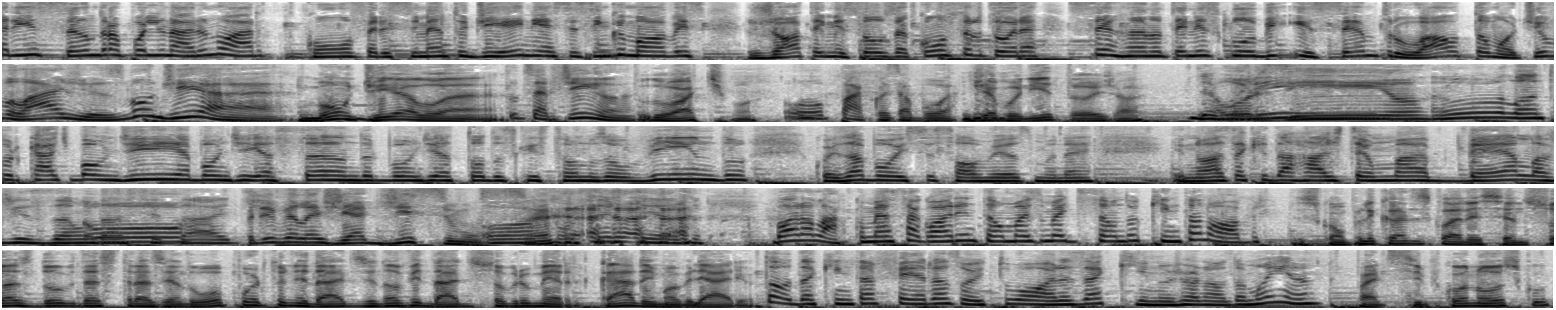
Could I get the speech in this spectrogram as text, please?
Mari e Sandro Apolinário no ar, com oferecimento de NS5 Imóveis, JM Souza Construtora, Serrano Tênis Clube e Centro Automotivo Lages. Bom dia. Bom dia, Luan. Tudo certinho? Tudo ótimo. Opa, coisa boa. Dia bonito hoje, ó. Dia Calorzinho. Ô, Luan Turcati, bom dia, bom dia, Sandro, bom dia a todos que estão nos ouvindo. Coisa boa esse sol mesmo, né? E nós aqui da rádio temos uma bela visão da Oh, cidade. Privilegiadíssimos. Ó, com certeza. Bora lá, começa agora então mais uma edição do Quinta Nobre. Descomplicando, esclarecendo suas dúvidas, trazendo oportunidades e novidades sobre o mercado imobiliário. Toda quinta-feira, às 8 horas, aqui no Jornal da Manhã. Participe conosco.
